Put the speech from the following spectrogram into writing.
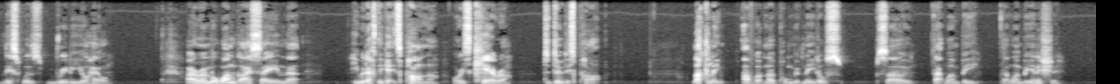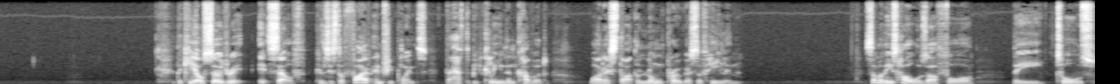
this was really your hell. I remember one guy saying that he would have to get his partner or his carer to do this part. Luckily, I've got no problem with needles, so that won't be that won't be an issue. The keyhole surgery itself consists of five entry points that have to be cleaned and covered while they start the long progress of healing. Some of these holes are for the tools,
